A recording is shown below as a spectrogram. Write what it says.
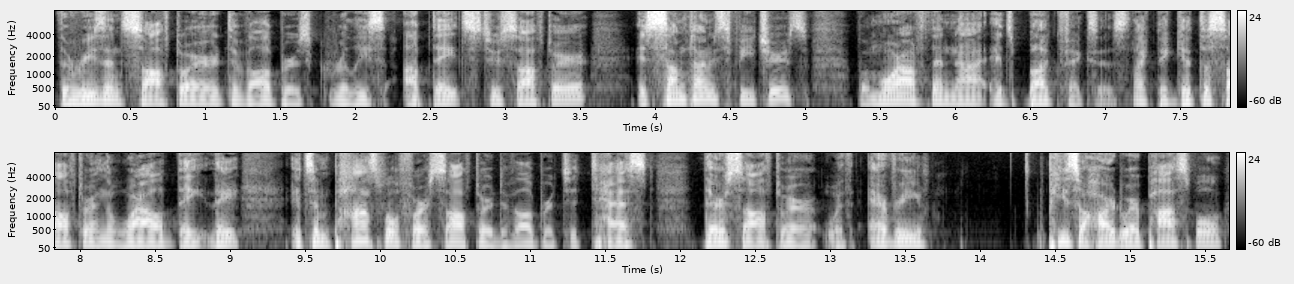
The reason software developers release updates to software is sometimes features, but more often than not, it's bug fixes. Like they get the software in the wild. They they it's impossible for a software developer to test their software with every piece of hardware possible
